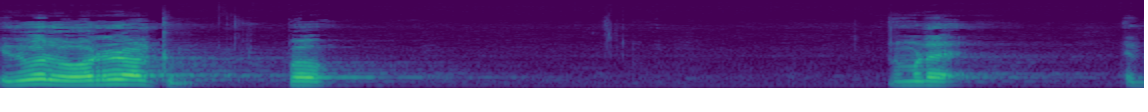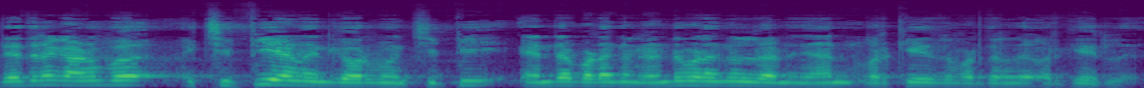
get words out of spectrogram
ഇതുപോലെ ഓരോരാൾക്കും. ഇപ്പോ നമ്മുടെ അദ്ദേഹത്തിനെ കാണുമ്പോൾ ചിപ്പിയാണ് എനിക്ക് ഓർമ്മ. ചിപ്പി എന്റെ പടങ്ങൾ രണ്ട് പടങ്ങളിലാണ് ഞാൻ വർക്ക് ചെയ്ത പടത്തിൽ വർക്ക് ചെയ്തിട്ടുള്ളത്.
